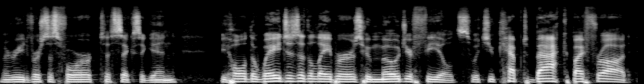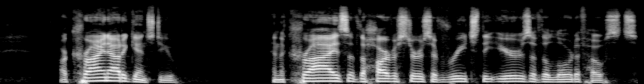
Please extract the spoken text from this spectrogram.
we read verses 4 to 6 again. Behold, the wages of the laborers who mowed your fields, which you kept back by fraud, are crying out against you and the cries of the harvesters have reached the ears of the Lord of hosts.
